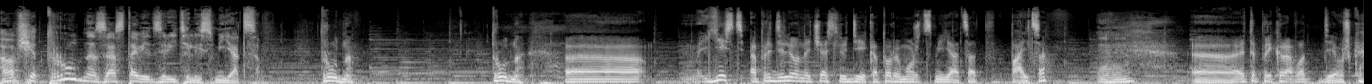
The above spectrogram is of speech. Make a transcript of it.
А вообще трудно заставить зрителей смеяться? Трудно. Трудно. Э, есть определенная часть людей, которая может смеяться от пальца. Угу. Э, это прекрасно. Вот девушка.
